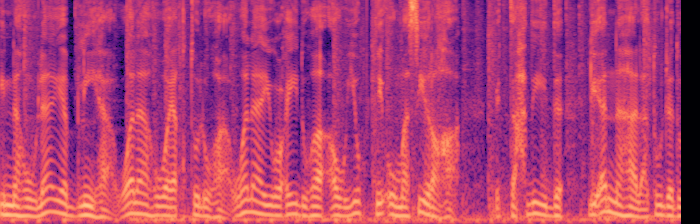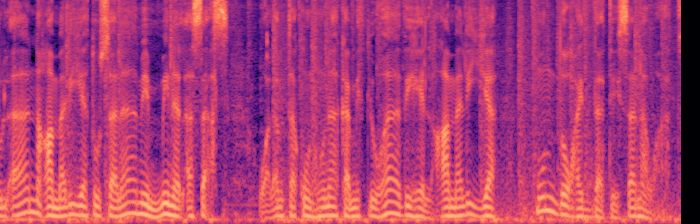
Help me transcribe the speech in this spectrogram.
إنه لا يبنيها ولا هو يقتلها ولا يعيدها أو يبطئ مسيرها بالتحديد لأنها لا توجد الآن عملية سلام من الأساس ولم تكن هناك مثل هذه العملية منذ عدة سنوات.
